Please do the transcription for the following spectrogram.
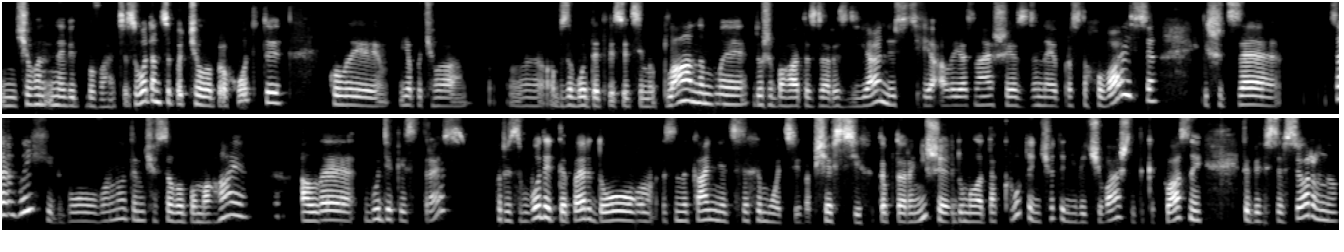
нічого не відбувається. Згодом це почало проходити коли я почала е, обзаводитися цими планами, дуже багато зараз діяльності, але я знаю, що я за нею просто ховаюся, і що це, це вихід, бо воно тимчасово допомагає. Але будь-який стрес призводить тепер до зникання цих емоцій, вообще всіх. Тобто раніше я думала, так круто, нічого ти не відчуваєш, ти такий класний, тобі все все одно,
